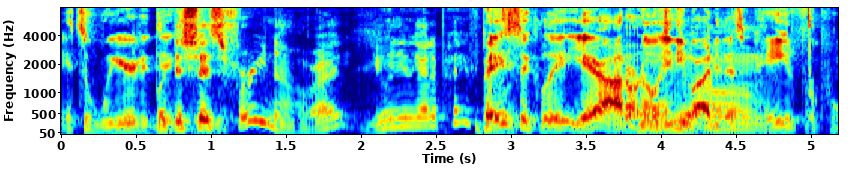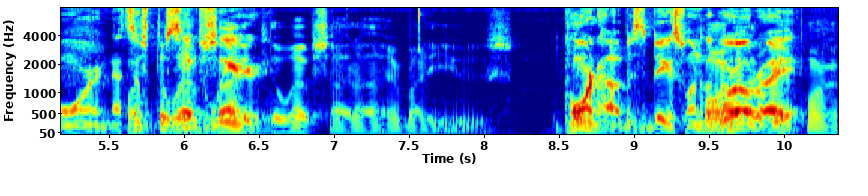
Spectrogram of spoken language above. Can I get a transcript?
It's a weird addiction. But this shit's free now, right? You ain't even got to pay for it. Basically, yeah. I don't Yeah, know what's the, anybody that's um, paid for porn. That's What's a, the seems website? weird. The website uh, everybody use. Pornhub is the biggest one in the Pornhub, world, yeah, right? Porn,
